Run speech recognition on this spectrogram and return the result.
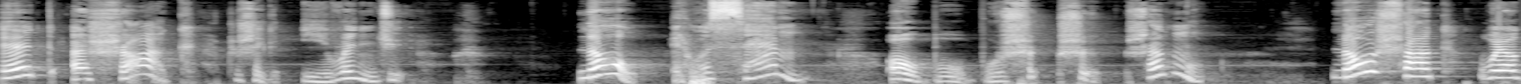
it a shark？这是一个疑问句。No，it was Sam。哦不，不是，是山姆。No shark will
